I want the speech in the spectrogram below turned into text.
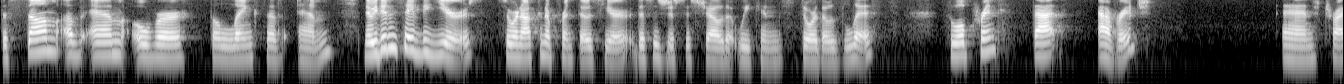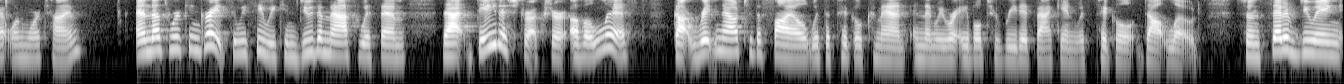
the sum of m over the length of m. Now we didn't save the years, so we're not going to print those here. This is just to show that we can store those lists. So we'll print that average and try it one more time. And that's working great. So we see we can do the math with them. That data structure of a list got written out to the file with the pickle command, and then we were able to read it back in with pickle.load. So instead of doing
